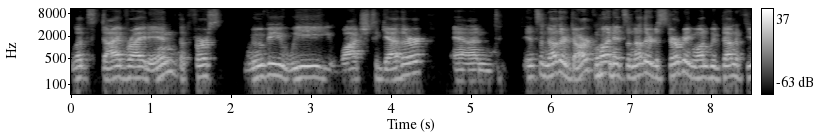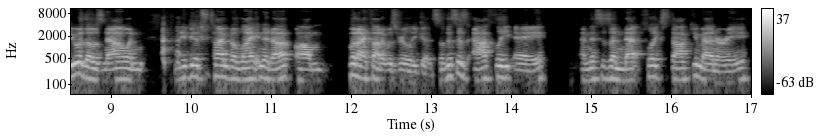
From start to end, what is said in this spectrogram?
let's dive right in. The first movie we watched together and it's another dark one. It's another disturbing one. We've done a few of those now and maybe it's time to lighten it up. Um, but i thought it was really good. So this is athlete a and this is a Netflix documentary.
